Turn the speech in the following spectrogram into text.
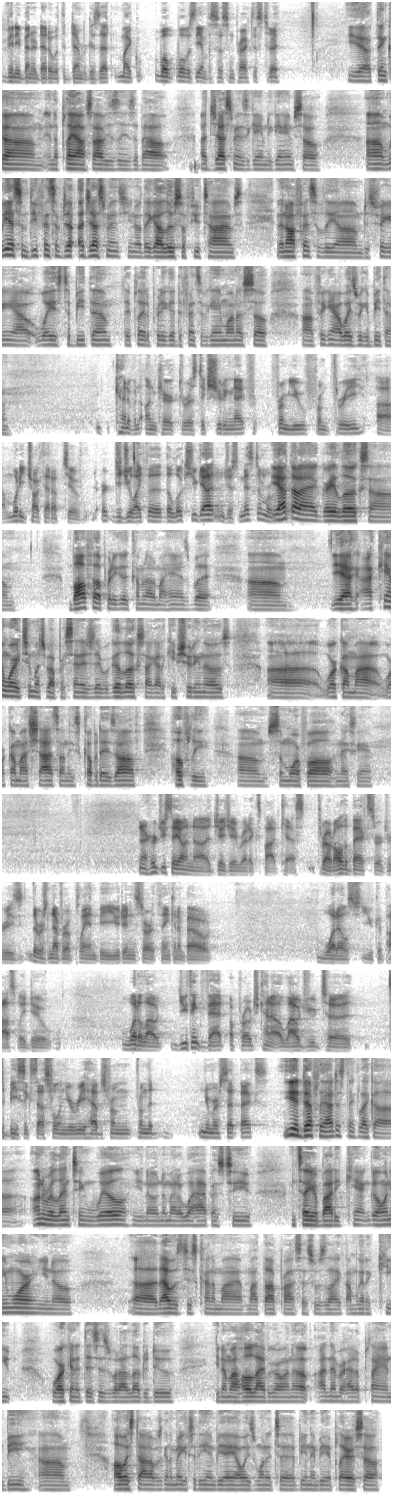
Vinny Benedetto with the Denver Gazette. Mike, what, what was the emphasis in practice today? Yeah, I think um, in the playoffs, obviously, is about adjustments game to game. So um, we had some defensive ju- adjustments. You know, they got loose a few times. And then offensively, um, just figuring out ways to beat them. They played a pretty good defensive game on us. So um, figuring out ways we could beat them. Kind of an uncharacteristic shooting night f- from you from three. Um, what do you chalk that up to? Or did you like the, the looks you got and just missed them? Or Yeah, I thought I had great looks. Um, ball felt pretty good coming out of my hands, but um, yeah, I, I can't worry too much about percentage. They were good looks, so I got to keep shooting those. Uh, work on my work on my shots on these couple days off. Hopefully, um, some more fall next game. And I heard you say on uh, JJ Redick's podcast, throughout all the back surgeries, there was never a plan B. You didn't start thinking about what else you could possibly do. What allowed? Do you think that approach kind of allowed you to to be successful in your rehabs from from the numerous setbacks? Yeah, definitely. I just think like a unrelenting will. You know, no matter what happens to you, until your body can't go anymore. You know, uh, that was just kind of my my thought process. Was like I'm gonna keep working at this. this is what I love to do. You know, my whole life growing up, I never had a plan B. Um, always thought I was gonna make it to the NBA. Always wanted to be an NBA player. So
